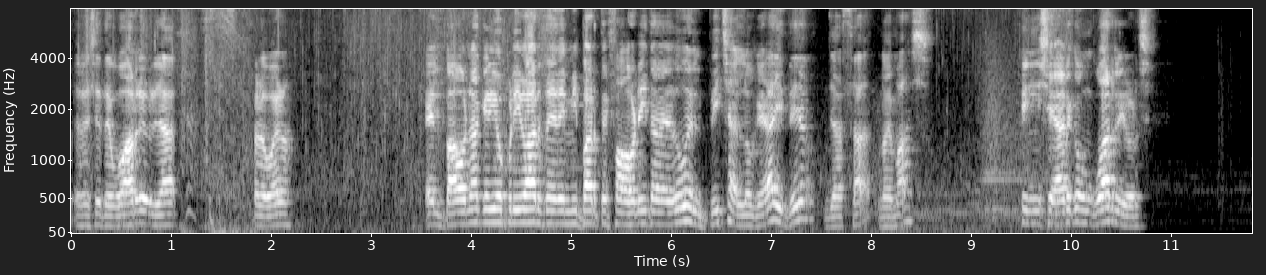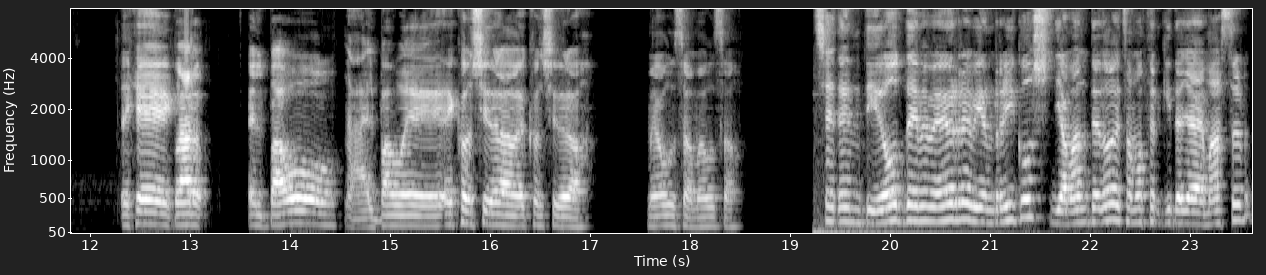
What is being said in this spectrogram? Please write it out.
F7 Warrior ya. Pero bueno. El pavo no ha querido privarte de mi parte favorita de Duel. Picha, es lo que hay, tío. Ya está, no hay más. Finishear con Warriors. Es que, claro, el pavo... Nah, el pavo es, es considerado, es considerado. Me ha gustado, me ha gustado. 72 de MMR, bien ricos. Diamante 2, estamos cerquita ya de Master.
